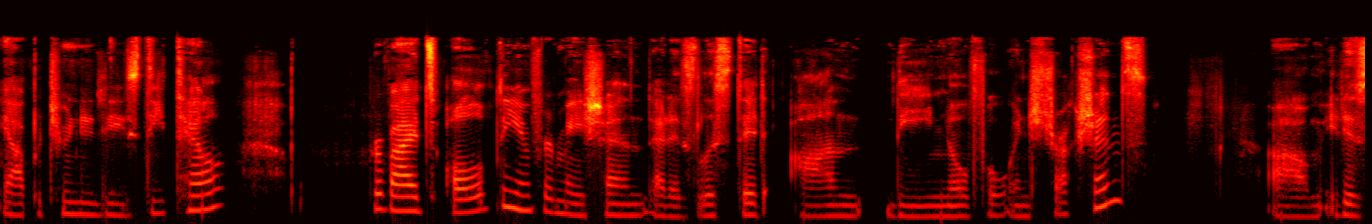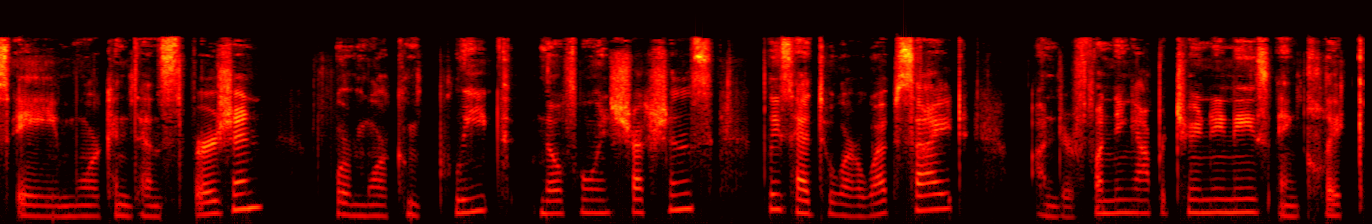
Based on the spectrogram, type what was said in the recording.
The opportunities detail provides all of the information that is listed on the NOFO instructions. Um, it is a more condensed version for more complete NOFO instructions, please head to our website under funding opportunities and click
